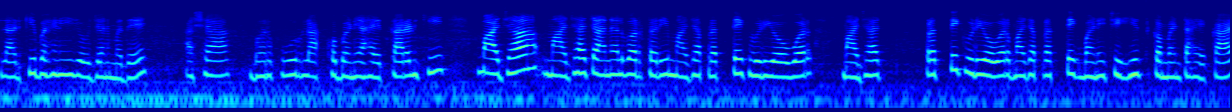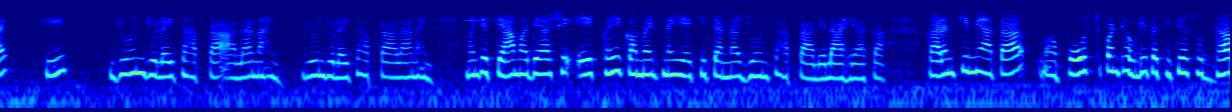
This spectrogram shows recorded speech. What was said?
लाडकी बहिणी योजनेमध्ये अशा भरपूर लाखो बहिणी आहेत. कारण की माझ्या माझ्या चॅनलवर तरी माझ्या प्रत्येक व्हिडिओवर माझ्या प्रत्येक व्हिडिओवर माझ्या प्रत्येक बहिणीची हीच कमेंट आहे. काय? की जून जुलैचा हप्ता आला नाही. जून जुलैचा हप्ता आला नाही. म्हणजे त्यामध्ये असे एकही कमेंट नाही आहे की त्यांना जूनचा हप्ता आलेला आहे असा. कारण की मी आता पोस्ट पण ठेवली तर तिथेसुद्धा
